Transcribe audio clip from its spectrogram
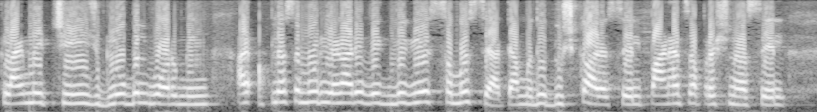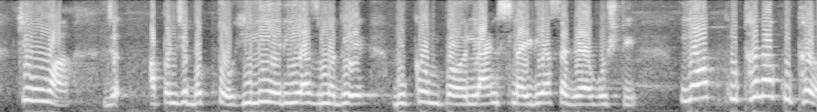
क्लायमेट चेंज ग्लोबल वॉर्मिंग आपल्यासमोर येणारे वेगवेगळे समस्या त्यामध्ये दुष्काळ असेल पाण्याचा प्रश्न असेल किंवा आपण जे बघतो हिली एरियाजमध्ये भूकंप लँडस्लाईड या सगळ्या गोष्टी या कुठं ना कुठं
